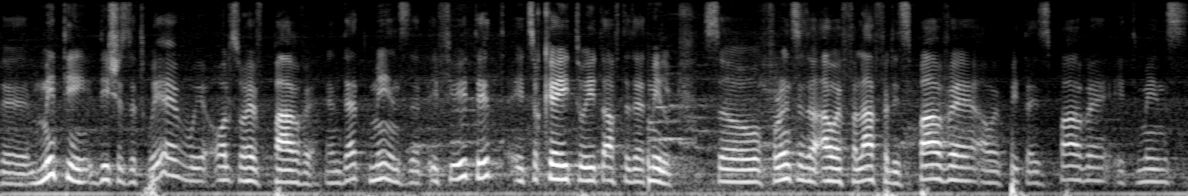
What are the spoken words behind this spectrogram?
the meaty dishes that we have, we also have parve, and that means that if you eat it, it's okay to eat after that milk. So, for instance, our falafel is parve, our pita is parve. It means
